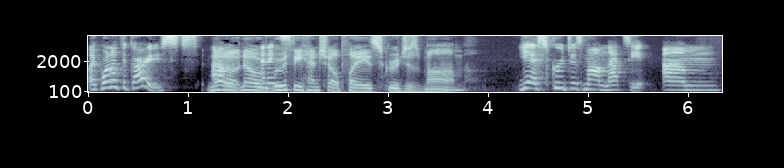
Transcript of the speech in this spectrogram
like one of the ghosts. No, Um, no. Ruthie Henshall plays Scrooge's mom. Yeah, Scrooge's mom. That's it. Um,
